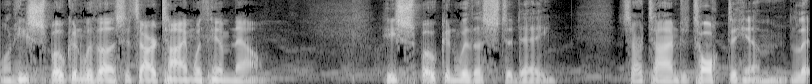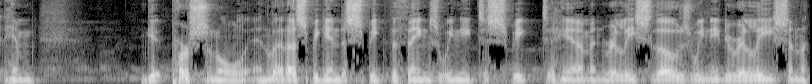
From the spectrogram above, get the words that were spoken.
On, He's spoken with us. It's our time with Him now. He's spoken with us today. It's our time to talk to Him. Let Him get personal and let us begin to speak the things we need to speak to Him and release those we need to release and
